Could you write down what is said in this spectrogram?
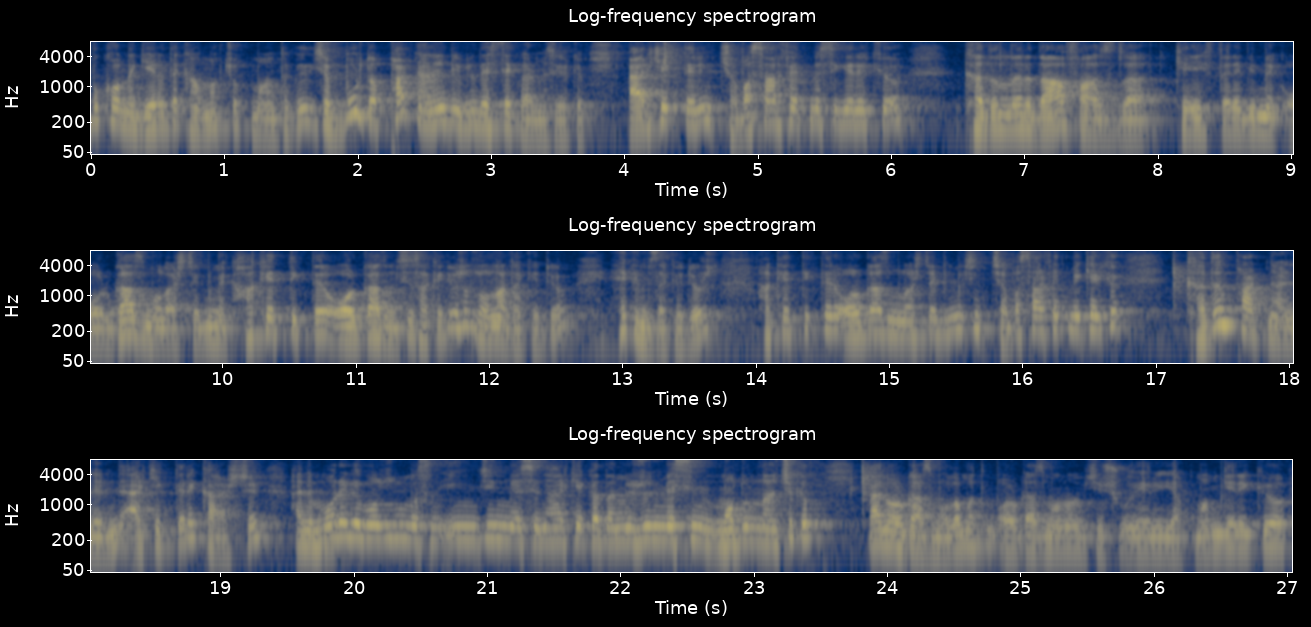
bu konuda geride kalmak çok mantıklı. İşte burada partnerlerin birbirine destek vermesi gerekiyor. Erkeklerin çaba sarf etmesi gerekiyor. Kadınları daha fazla keyif verebilmek, orgazm ulaştırabilmek, hak ettikleri orgazm siz hak ediyorsanız onlar da hak ediyor. Hepimiz hak ediyoruz. Hak ettikleri orgazm ulaştırabilmek için çaba sarf etmek gerekiyor. Kadın partnerlerinde erkeklere karşı hani morali bozulmasın, incinmesin, erkek adam üzülmesin modundan çıkıp ben orgazm olamadım. Orgazm olmam için şu uyarıyı yapmam gerekiyor.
